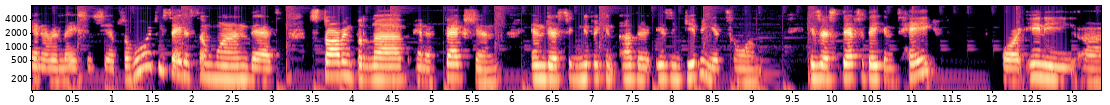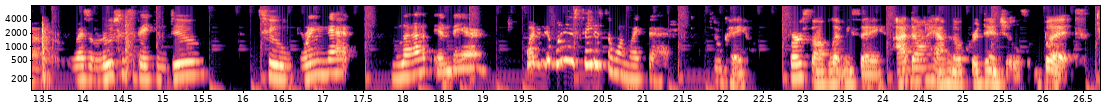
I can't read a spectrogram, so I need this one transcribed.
in a relationship. So, what would you say to someone that's starving for love and affection? And their significant other isn't giving it to them? Is there steps that they can take or any uh, resolutions that they can do to bring that love in there? What, what do you say to someone like that? Okay. First off, let me say I don't have no credentials, but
